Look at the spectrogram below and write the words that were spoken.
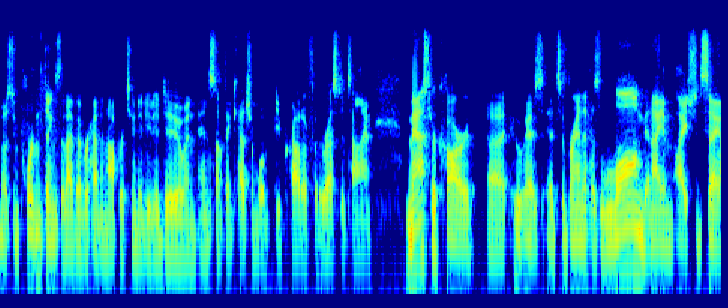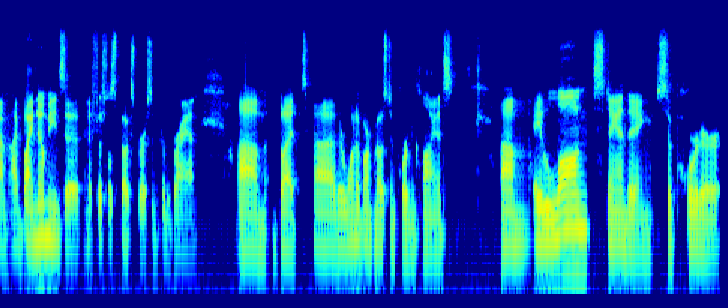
most important things that I've ever had an opportunity to do, and, and something Ketchum will be proud of for the rest of time. Mastercard, uh, who has it's a brand that has long, and I am I should say I'm, I'm by no means a, an official spokesperson for the brand, um, but uh, they're one of our most important clients. Um, a long-standing supporter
